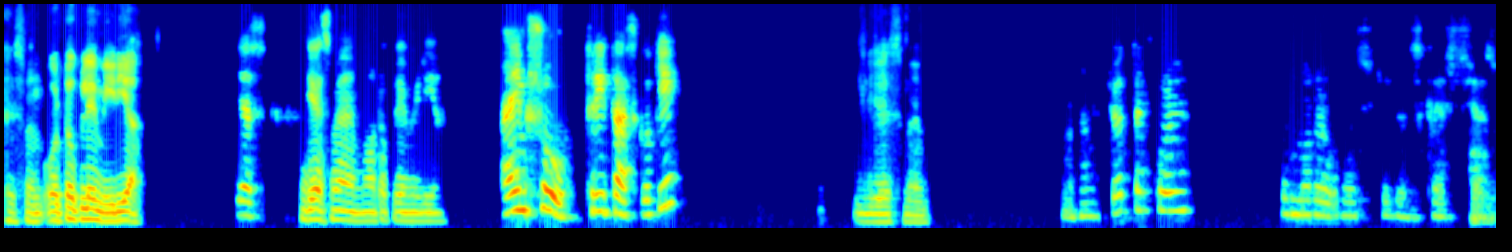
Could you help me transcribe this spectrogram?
Yes, ma'am. Autoplay media. Yes, Yes, ma'am. Autoplay media. I'm show three tasks, okay? Yes, ma'am. Что такое? Tomorrow was students class. Сейчас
